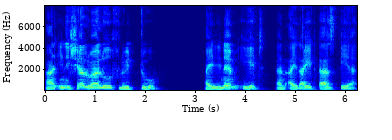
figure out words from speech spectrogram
and initial value fluid 2. I rename it and I write as air.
